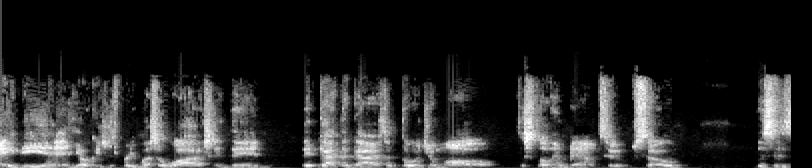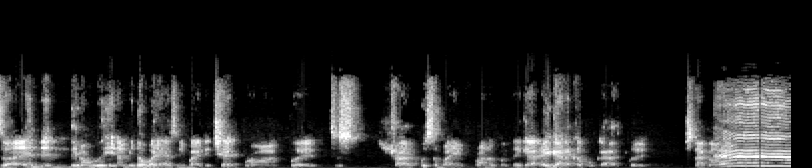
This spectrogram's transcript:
AD and, and Jokic is pretty much a wash, and then they've got the guys to throw Jamal to slow him down too. So this is uh, and and they don't really. I mean, nobody has anybody to check Bron, but just try to put somebody in front of them. They got they got a couple guys, but it's not gonna happen.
